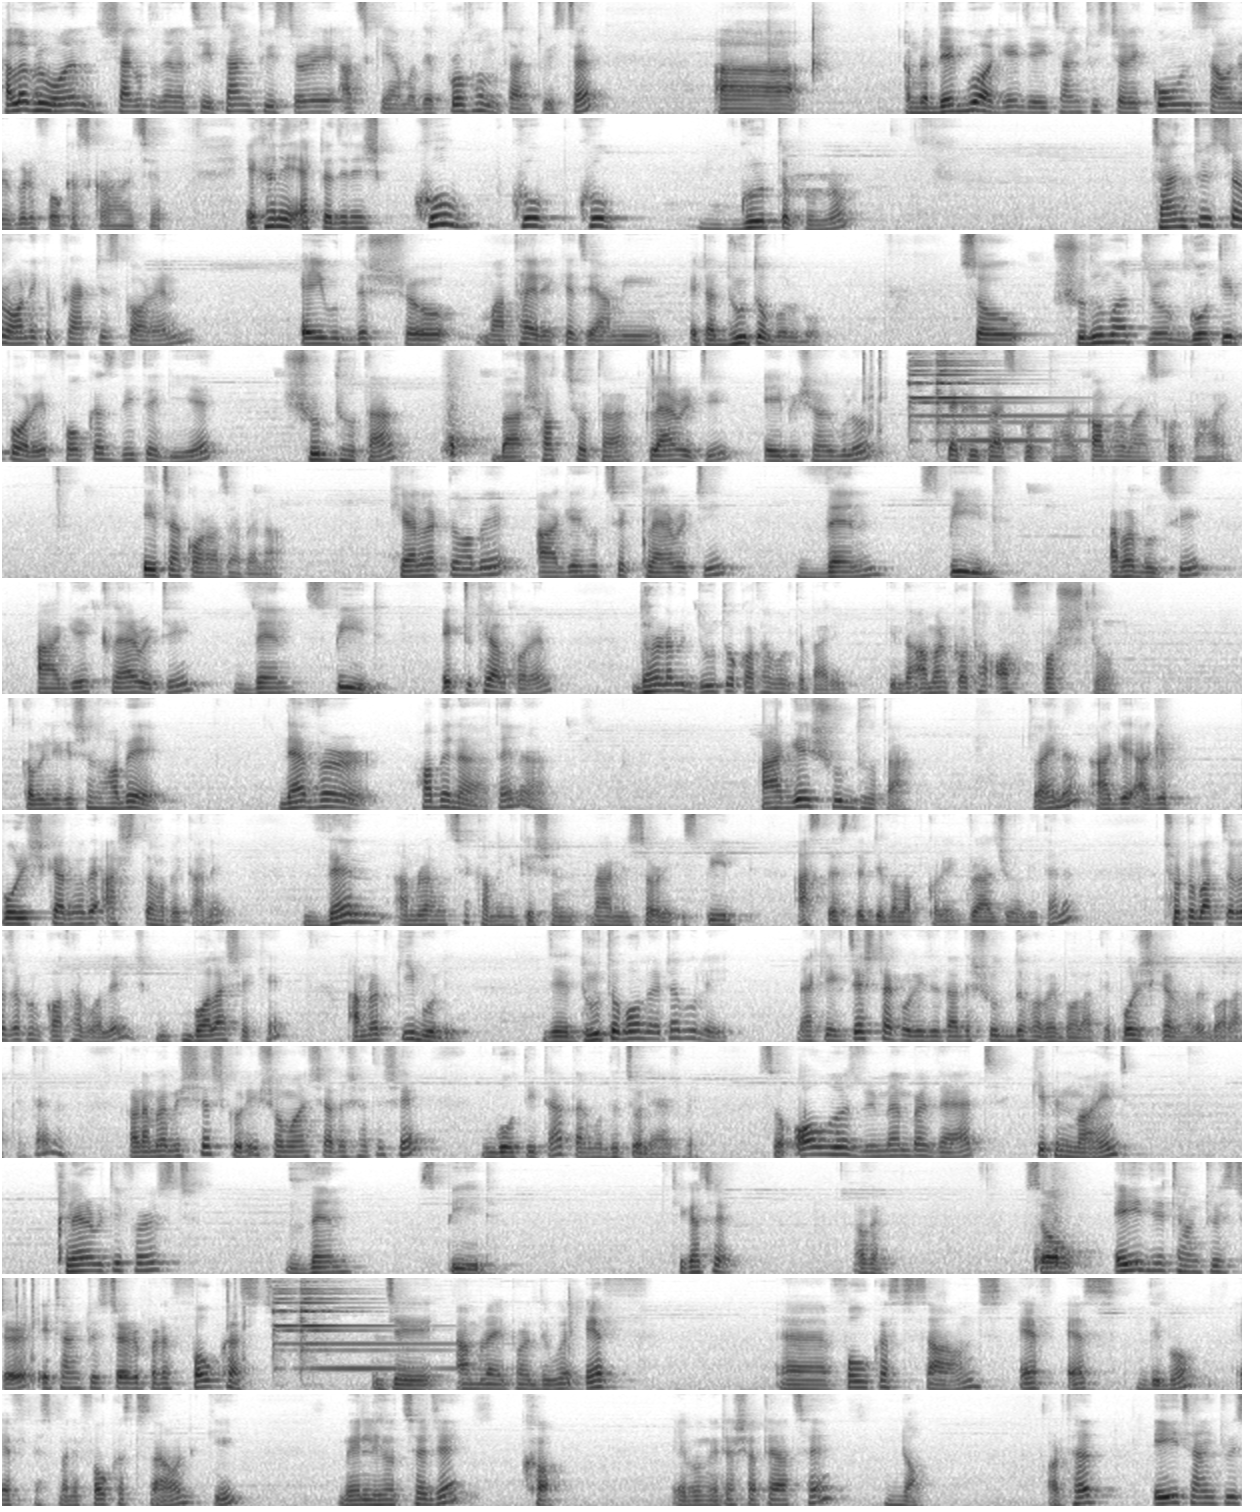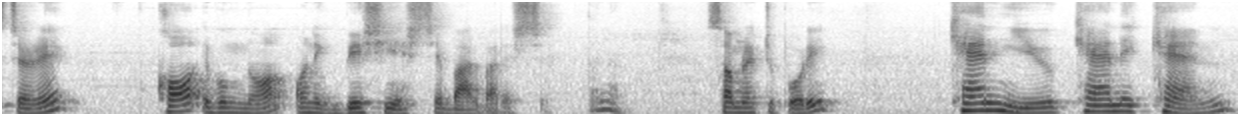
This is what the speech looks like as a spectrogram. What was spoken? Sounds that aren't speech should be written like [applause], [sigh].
Hello everyone স্বাগত জানাচ্ছি চাং টুইস্টারে আজকে আমাদের প্রথম চাং টুইস্টার আমরা দেখব আগে যে এই চাং টুইস্টারে কোন সাউন্ডের উপরে ফোকাস করা হয়েছে। এখানে একটা জিনিস খুব খুব খুব গুরুত্বপূর্ণ। চাং টুইস্টার অনেকে প্র্যাকটিস করেন এই উদ্দেশ্য মাথায় রেখে যে আমি এটা দ্রুত বলব। সো শুধুমাত্র গতির পরে ফোকাস দিতে গিয়ে শুদ্ধতা বা স্বচ্ছতা ক্ল্যারিটি এই বিষয়গুলো স্যাক্রিফাইস করতে হয় কম্প্রোমাইজ করতে হয়। এটা করা যাবে না। খেয়াল রাখতে হবে, আগে হচ্ছে ক্ল্যারিটি দেন স্পিড আবার বলছি, আগে ক্ল্যারিটি দেন স্পিড একটু খেয়াল করেন, ধরেন আমি দ্রুত কথা বলতে পারি, কিন্তু আমার কথা অস্পষ্ট। কমিউনিকেশন হবে নেভার হবে না, তাই না? আগে শুদ্ধতা, তাই না? আগে আগে পরিষ্কারভাবে আসতে হবে কানে। দেন আমরা হচ্ছে কমিউনিকেশন আমি সরি স্পিড আস্তে আস্তে ডেভেলপ করে গ্রাজুয়ালি তাই না? ছোটো বাচ্চারা যখন কথা বলে, বলা শেখে, আমরা কি বলি? যে দ্রুত বলো এটা বলি, নাকি চেষ্টা করি যে তাদের শুদ্ধভাবে বলাতে, পরিষ্কারভাবে বলাতে, তাই না? কারণ আমরা বিশ্বাস করি সময়ের সাথে সাথে সে গতিটা তার মধ্যে চলে আসবে। So always remember that keep in mind clarity first then speed ঠিক আছে? ওকে সো এই যে টাং টুইস্টার এই টাং টুইস্টারের উপরে ফোকাসড যে আমরা এরপর দেব F focused sounds F S দিব। এফ এস মানে ফোকাসড সাউন্ড কি? মেনলি হচ্ছে যে খ। এবং এটার সাথে আছে ন। অর্থাৎ এই টাং টুইস্টারে খ এবং ন অনেক বেশি এসছে, বারবার এসছে, তাই না? সো আমরা একটু পড়ি। Can you can a can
